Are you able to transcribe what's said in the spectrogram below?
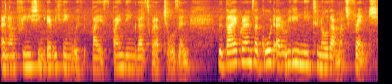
and I'm finishing everything with bias binding. That's what I've chosen. The diagrams are good. I don't really need to know that much French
